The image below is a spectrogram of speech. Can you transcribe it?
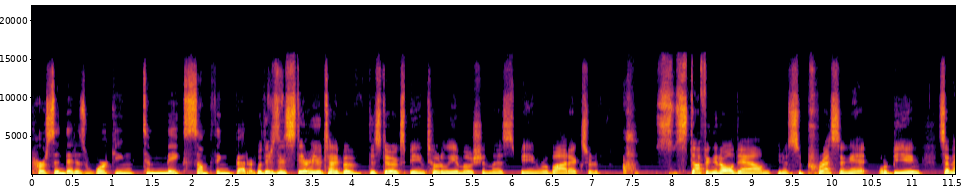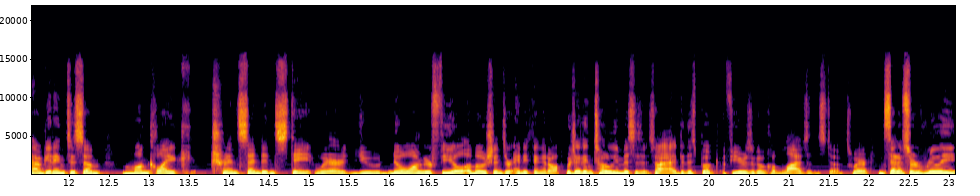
person that is working to make something better. Well, there's this stereotype of the Stoics being totally emotionless, being robotic, sort of stuffing it all down, you know, suppressing it, or being somehow getting to some monk like transcendent state where you no longer feel emotions or anything at all, which I think totally misses it. So I, did this book a few years ago called Lives of the Stoics, where instead of sort of really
